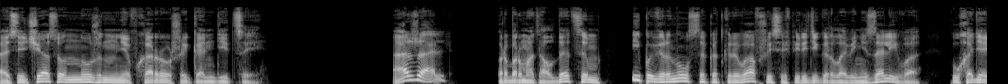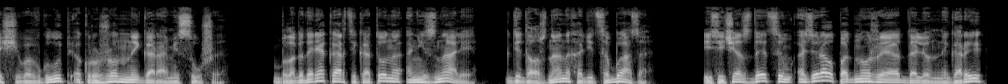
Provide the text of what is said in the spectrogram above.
а сейчас он нужен мне в хорошей кондиции». «А жаль», — пробормотал Децим и повернулся к открывавшейся впереди горловине залива, уходящего вглубь окруженной горами суши. Благодаря карте Катона они знали, где должна находиться база, и сейчас Децим озирал подножие отдаленной горы,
